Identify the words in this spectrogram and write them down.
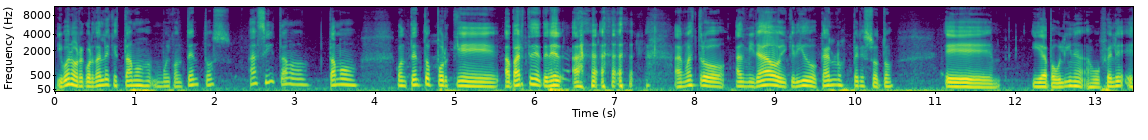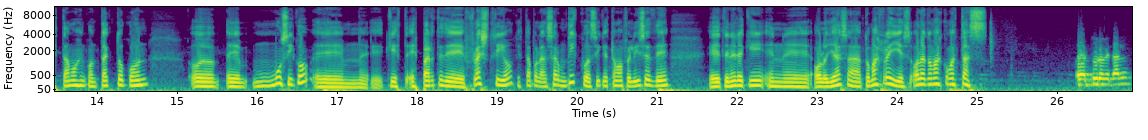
Y bueno, recordarles que estamos muy contentos. Ah, sí, estamos, estamos contentos porque aparte de tener a, a nuestro admirado y querido Carlos Pérez Soto eh, y a Paulina Abufele, estamos en contacto con uh, eh, músico eh, que es, es parte de Flash Trio, que está por lanzar un disco, así que estamos felices de eh, tener aquí en eh, Olo Jazz a Tomás Reyes. Hola Tomás, ¿cómo estás? Hola Arturo, ¿qué tal?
